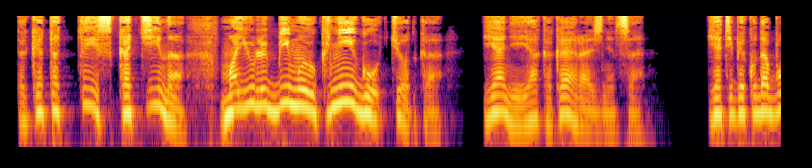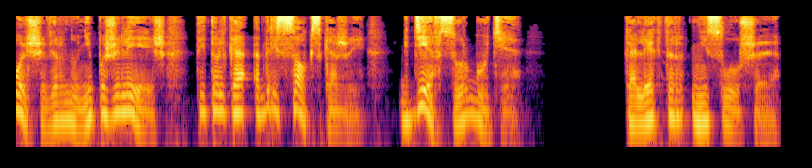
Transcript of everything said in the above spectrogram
«Так это ты, скотина! Мою любимую книгу, тетка! Я не я, какая разница? Я тебе куда больше верну, не пожалеешь. Ты только адресок скажи. Где в Сургуте?» Коллектор, не слушая.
